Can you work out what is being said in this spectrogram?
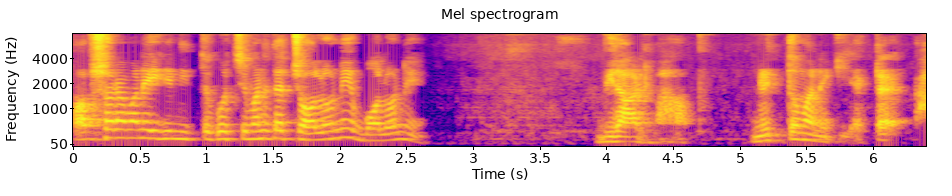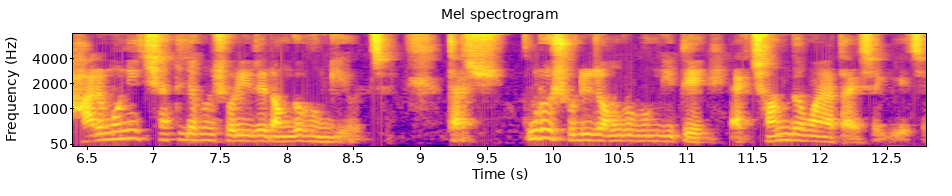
অপ্সরা মানে এই যে নৃত্য করছে মানে তার চলনে, বলনে বিরাট ভাব। নৃত্য মানে কি? একটা হারমোনির সাথে যখন শরীরের অঙ্গভঙ্গি হচ্ছে, তার পুরো শরীর অঙ্গভঙ্গিতে এক ছন্দময়তা এসে গিয়েছে।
